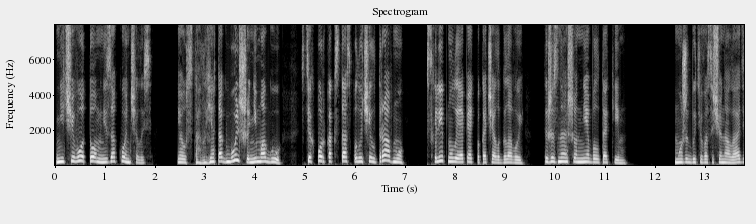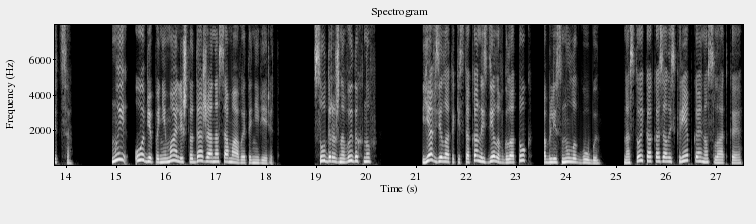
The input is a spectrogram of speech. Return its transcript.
Ничего, Том, не закончилось. Я устала, я так больше не могу. С тех пор, как Стас получил травму, всхлипнула и опять покачала головой. Ты же знаешь, он не был таким. Может быть, у вас еще наладится? Мы обе понимали, что даже она сама в это не верит. Судорожно выдохнув, я взяла таки стакан и, сделав глоток, облизнула губы. Настойка оказалась крепкая, но сладкая.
